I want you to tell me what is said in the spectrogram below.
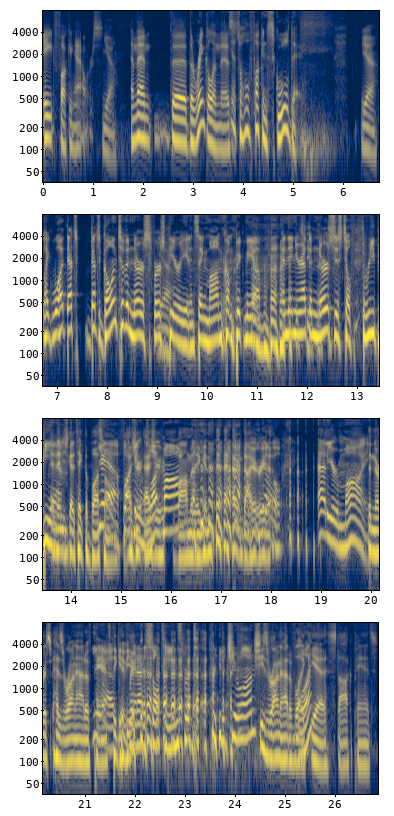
eight fucking hours. yeah, And then the the wrinkle in this Yeah, it's a whole fucking school day. yeah. Like what? That's that's going to the nurse first Yeah. period and saying, "Mom, come pick me up," and then you're at the nurse's till three p.m. And then you just got to take the bus Yeah, home as you're, fucking as what, you're Mom? vomiting and having diarrhea. Yo, out of your mind. The nurse has run out of pants to give you. Ran out of saltines for, for you to chew on. She's run out of like What? yeah stock pants.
